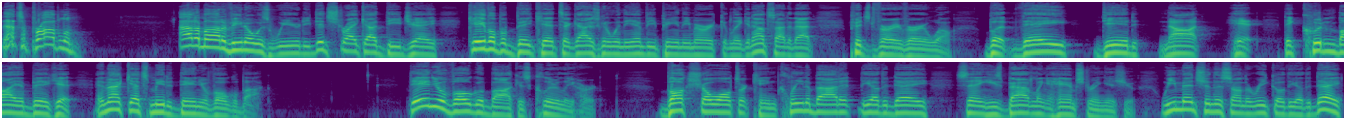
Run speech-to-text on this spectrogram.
That's a problem. Adam Ottavino was weird. He did strike out DJ, gave up a big hit to a guy who's going to win the MVP in the American League. And outside of that, pitched very, very well. But they did not hit. They couldn't buy a big hit. And that gets me to Daniel Vogelbach. Daniel Vogelbach is clearly hurt. Buck Showalter came clean about it the other day, saying he's battling a hamstring issue. We mentioned this on the Rico the other day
